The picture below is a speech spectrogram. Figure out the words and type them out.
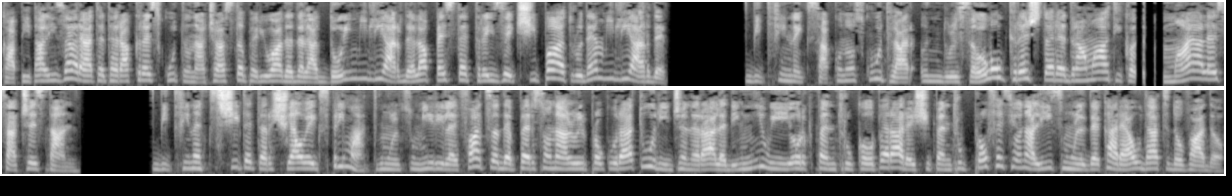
Capitalizarea Tether a crescut în această perioadă de la 2 miliarde la peste 34 de miliarde. Bitfinex a cunoscut la rândul său o creștere dramatică, mai ales acest an. Bitfinex și Tether și-au exprimat mulțumirile față de personalul Procuraturii Generale din New York pentru cooperare și pentru profesionalismul de care au dat dovadă.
